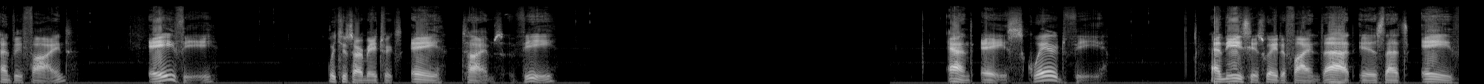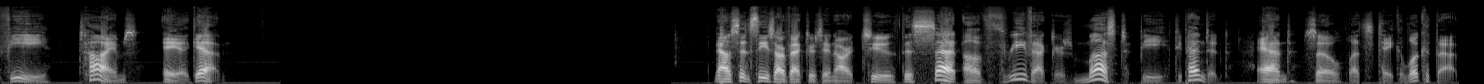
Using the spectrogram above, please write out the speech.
and we find AV, which is our matrix A times V, and a squared v. And the easiest way to find that is that's AV times A again. Now, since these are vectors in R2, this set of three vectors must be dependent. And so let's take a look at that.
